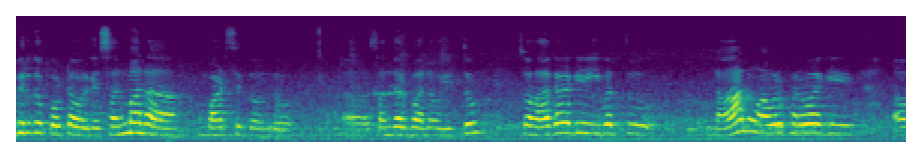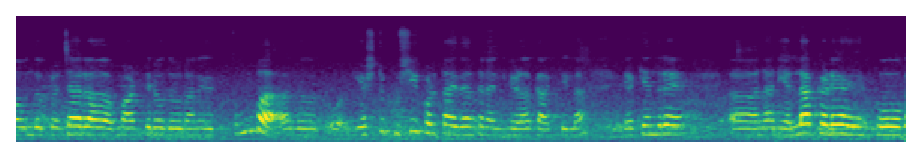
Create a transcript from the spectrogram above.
ಬಿರುದು ಕೊಟ್ಟು ಅವರಿಗೆ ಸನ್ಮಾನ ಮಾಡಿಸಿದ ಒಂದು ಆ, ಸಂದರ್ಭನೂ ಇತ್ತು. ಸೊ ಹಾಗಾಗಿ ಇವತ್ತು ನಾನು ಅವರ ಪರವಾಗಿ ಒಂದು ಪ್ರಚಾರ ಮಾಡ್ತಿರೋದು ನನಗೆ ತುಂಬ ಅದು ಎಷ್ಟು ಖುಷಿ ಕೊಡ್ತಾ ಇದೆ ಅಂತ ನನಗೆ ಹೇಳೋಕ್ಕಾಗ್ತಿಲ್ಲ ಯಾಕೆಂದರೆ ನಾನು ಎಲ್ಲ ಕಡೆ ಹೋಗ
